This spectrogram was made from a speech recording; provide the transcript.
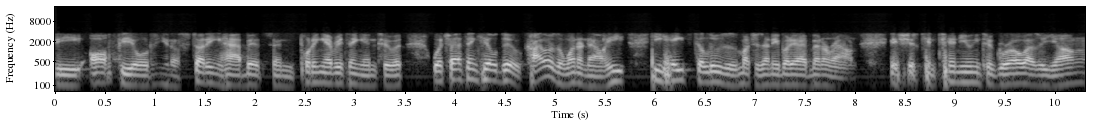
the off-field, you know, studying habits and putting everything into it, which I think he'll do. Kyler's a winner now. He he hates to lose as much as anybody I've been around. It's just continuing to grow as a young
